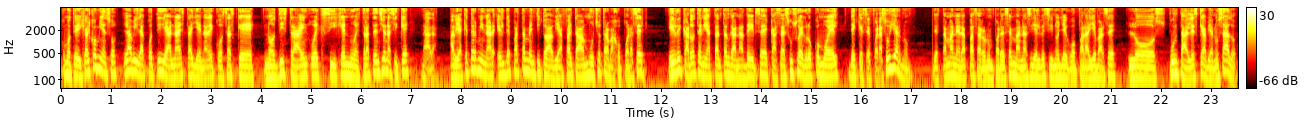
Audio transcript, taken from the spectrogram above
Como te dije al comienzo, la vida cotidiana está llena de cosas que nos distraen o exigen nuestra atención, así que nada, había que terminar el departamento y todavía faltaba mucho trabajo por hacer. Y Ricardo tenía tantas ganas de irse de casa de su suegro como él de que se fuera su yerno. De esta manera pasaron un par de semanas y el vecino llegó para llevarse los puntales que habían usado.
